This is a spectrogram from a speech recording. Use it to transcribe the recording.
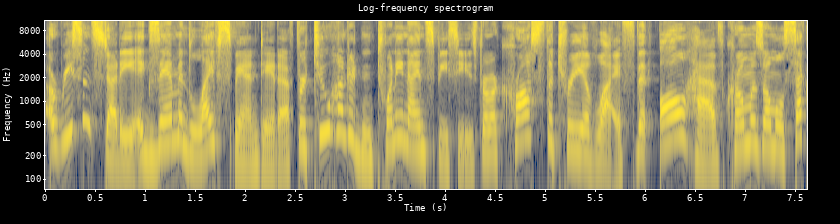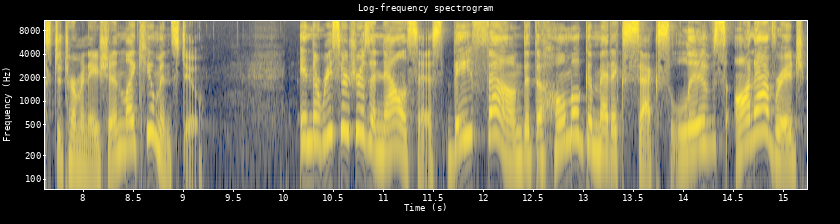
A recent study examined lifespan data for 229 species from across the tree of life that all have chromosomal sex determination like humans do. In the researchers' analysis, they found that the homogametic sex lives, on average,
